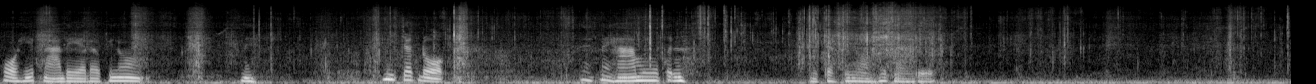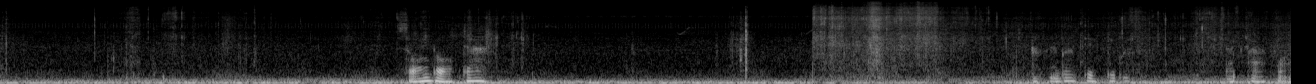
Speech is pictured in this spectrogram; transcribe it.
พอเห็ดหนาแดแล้วพี่น้อง นี่ มีจักดอกในหาหมูเป็นนี่จ้ะพี่น้องเห็ดหนาแดสองดอกจ้า อะให้เบิร์เจ็บเก็บไว้ตัดขาก่อน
